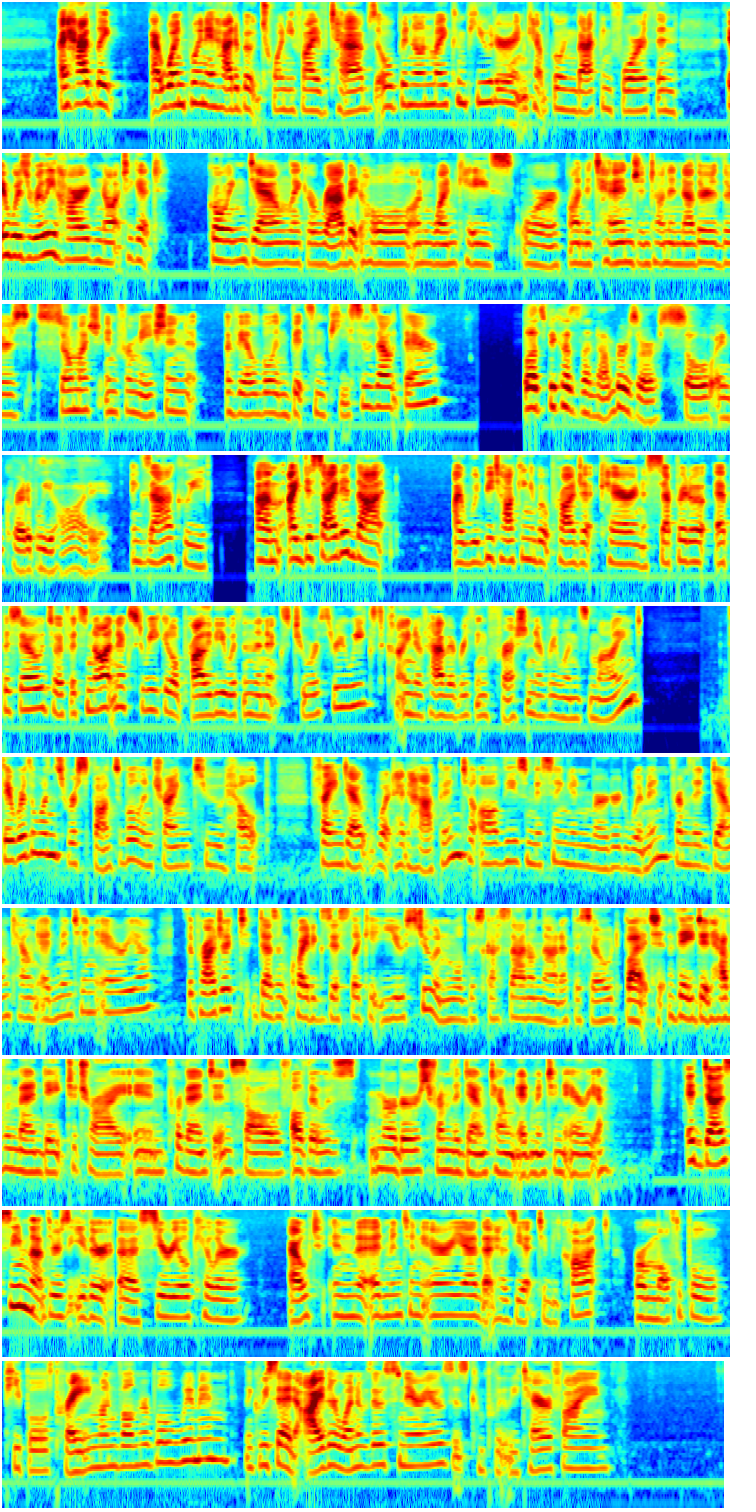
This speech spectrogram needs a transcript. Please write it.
I had like at one point I had about 25 tabs open on my computer and kept going back and forth and it was really hard not to get going down like a rabbit hole on one case or on a tangent on another. There's so much information available in bits and pieces out there. Well, it's because the numbers are so incredibly high. Exactly. Um, I decided that I would be talking about Project KARE in a separate episode. So if it's not next week, it'll probably be within the next two or three weeks to kind of have everything fresh in everyone's mind. They were the ones responsible in trying to help find out what had happened to all these missing and murdered women from the downtown Edmonton area. The project doesn't quite exist like it used to, and we'll discuss that on that episode. But they did have a mandate to try and prevent and solve all those murders from the downtown Edmonton area. It does seem that there's either a serial killer out in the Edmonton area that has yet to be caught, or multiple people preying on vulnerable women. Like we said, either one of those scenarios is completely terrifying.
